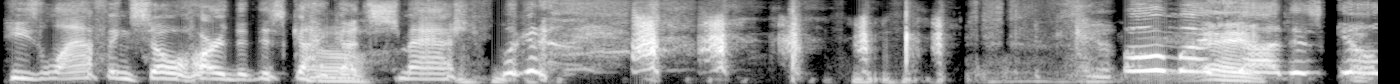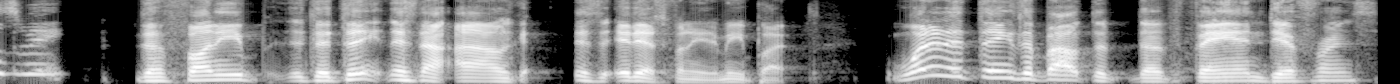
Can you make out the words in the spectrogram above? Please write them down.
He's laughing so hard that this guy oh. got smashed. Look at oh my hey, God, this kills me. The funny, the thing, it's not, I don't, it is funny to me, but one of the things about the, the fan difference,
